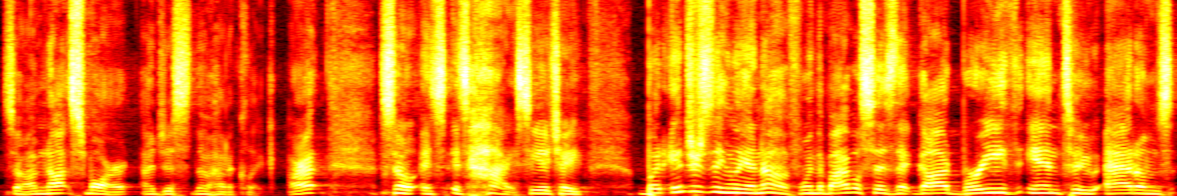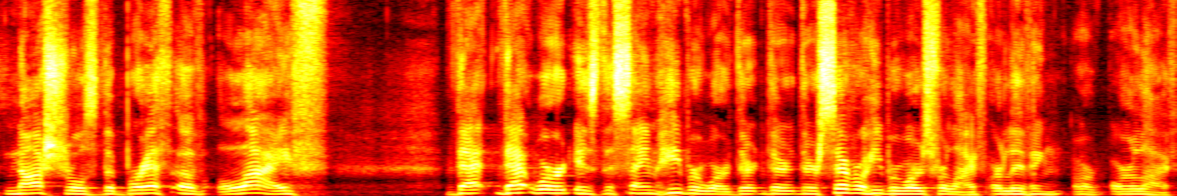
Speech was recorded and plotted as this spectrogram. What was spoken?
So I'm not smart, I just know how to click. All right? So it's, it's high, C H A. But interestingly enough, when the Bible says that God breathed into Adam's nostrils the breath of life, that, that word is the same Hebrew word. There, there, there are several Hebrew words for life or living or, or alive.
